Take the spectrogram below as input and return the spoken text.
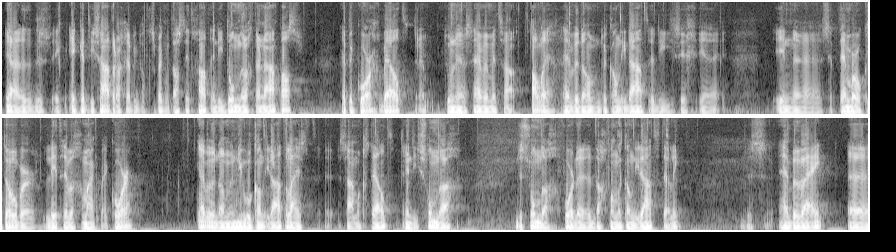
ja dus ik, ik heb die zaterdag heb ik dat gesprek met Astrid gehad. En die donderdag daarna pas heb ik Cor gebeld. Toen zijn we met z'n allen hebben we dan de kandidaten die zich in september, oktober lid hebben gemaakt bij Cor. Hebben we dan een nieuwe kandidatenlijst samengesteld. En die zondag de zondag voor de dag van de kandidaatstelling. Dus hebben wij uh,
